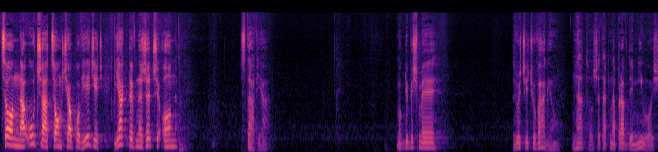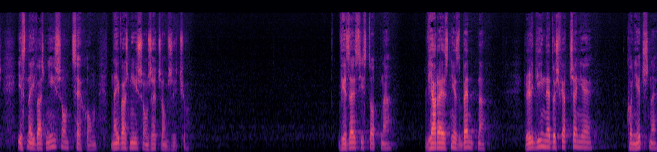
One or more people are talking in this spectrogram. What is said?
co on naucza, co on chciał powiedzieć, jak pewne rzeczy on stawia. Moglibyśmy zwrócić uwagę na to, że tak naprawdę miłość jest najważniejszą cechą, najważniejszą rzeczą w życiu. Wiedza jest istotna, wiara jest niezbędna, religijne doświadczenie konieczne,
